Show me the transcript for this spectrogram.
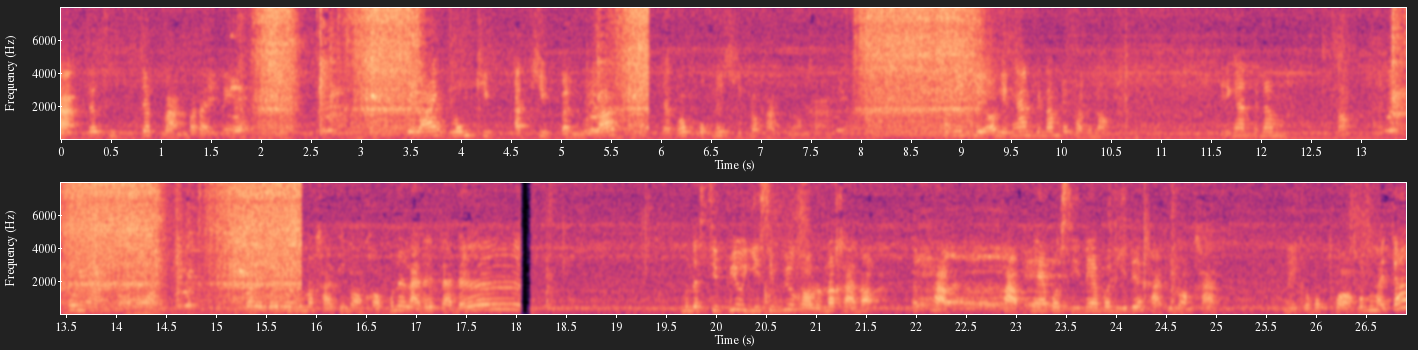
ละจะถึงจะบ้านบ่ได้แน่เวลาลงคลิปอัดคลิปอันเวลาอยากว่าพบในคลิปเนาะค่ะพี่น้องค่ะพบในคลิปเอาเห็นงานไปนั่เลยค่ะพี่น้อง เห็นงานไปนั่เนาะพูดงานก่อนก็เลยไปโดนมาขายพี่น้องขอบคุณหลายๆเด้จ้าเด้อมันจะสิบวิวยี่สิบวิวเก่าแล้วนะคะเนาะแล้วภาพภาพแพร่พอสีแนมพอดีเด้อค่ะพี่น้องคะนี่ก็บอกพอคนหายจ้า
